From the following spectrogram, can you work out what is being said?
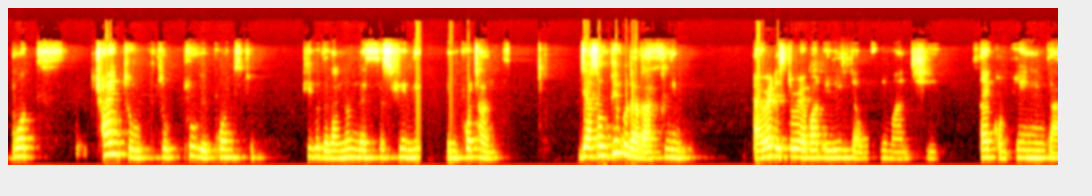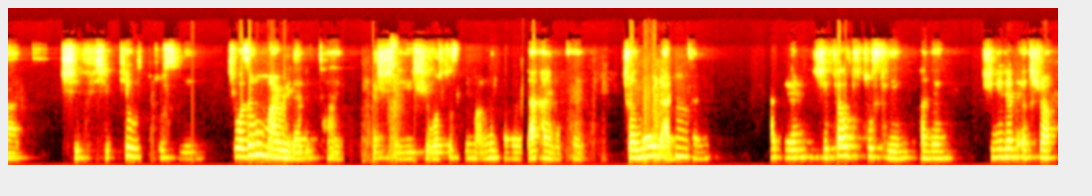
But trying to to prove a point to people that are not necessarily important. There are some people that are slim. I read a story about a lady that was slim and she started complaining that she she feels too slim she was even married at the time. She she was too slim and not married, that kind of thing. She was married at the Mm. time. And then she felt too slim and then she needed extra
